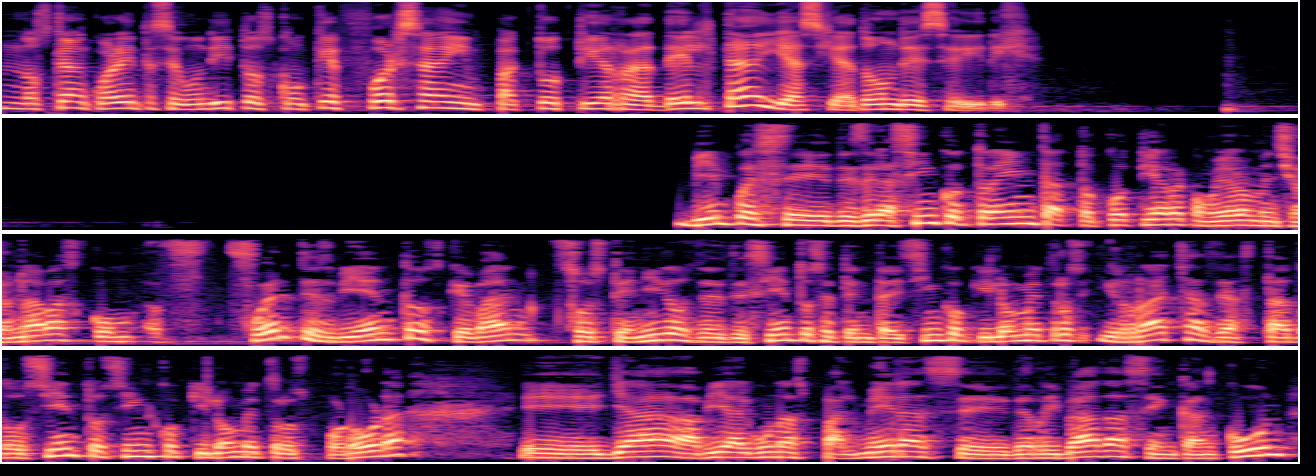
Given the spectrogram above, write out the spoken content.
nos quedan 40 segunditos. ¿Con qué fuerza impactó Tierra Delta y hacia dónde se dirige? Bien, pues eh, desde las 5.30 tocó tierra, como ya lo mencionabas, con fuertes vientos que van sostenidos desde 175 kilómetros y rachas de hasta 205 kilómetros por hora. Eh, ya había algunas palmeras eh, derribadas en Cancún.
